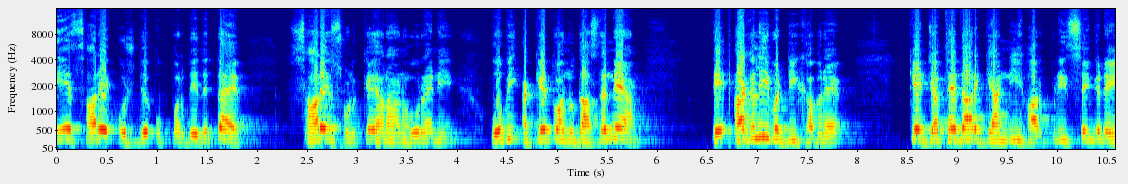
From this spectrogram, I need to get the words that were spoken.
ਇਹ ਸਾਰੇ ਕੁਝ ਦੇ ਉੱਪਰ ਦੇ ਦਿੱਤਾ ਹੈ। ਸਾਰੇ ਸੁਣ ਕੇ ਹੈਰਾਨ ਹੋ ਰਹੇ ਨੇ। ਉਹ ਵੀ ਅੱਗੇ ਤੁਹਾਨੂੰ ਦੱਸ ਦਿੰਨੇ ਆ ਤੇ ਅਗਲੀ ਵੱਡੀ ਖਬਰ ਹੈ ਕਿ ਜਥੇਦਾਰ ਗਿਆਨੀ ਹਰਪ੍ਰੀਤ ਸਿੰਘ ਨੇ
